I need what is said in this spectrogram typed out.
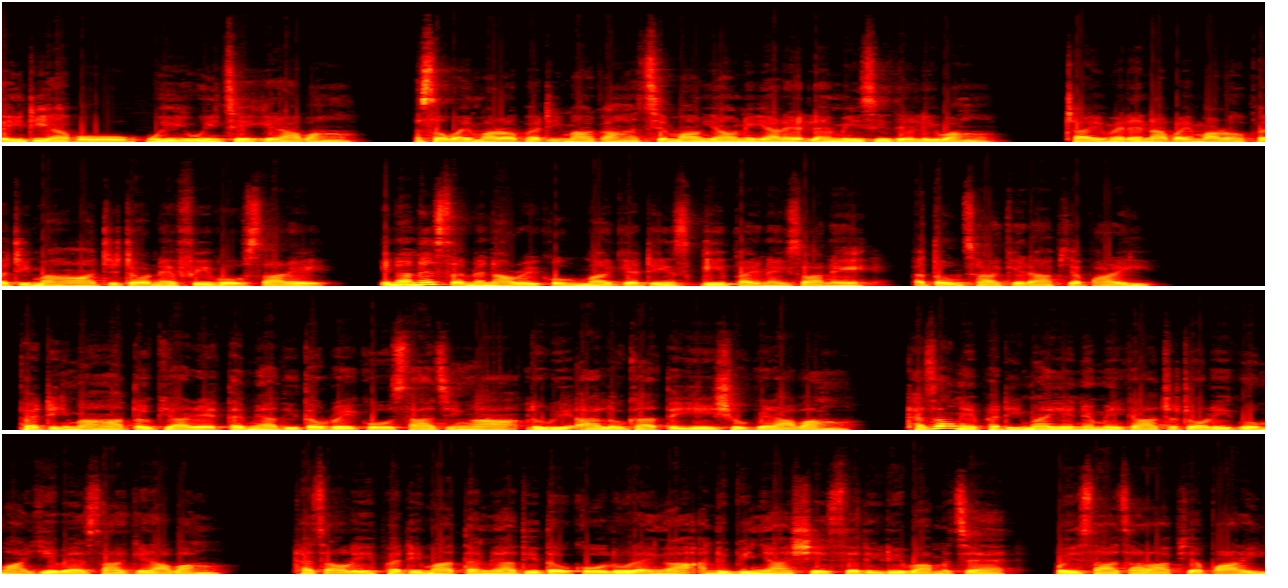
တိန်းတရာဖို့ငွေဝင်ချေခဲ့တာပါအစောပိုင်းမှာတော့ဖက်တီမာကအချင်မောင်းရောင်းနေရတဲ့လမ်းမေးစီးတယ်လေးပါဒါပေမဲ့လည်းနောက်ပိုင်းမှာတော့ဖက်တီမာဟာ TikTok နဲ့ Facebook စတဲ့ အင်တာနက်ဆယ်မီနာတွေကို marketing skill ပိုင်းနိုင်စွာနဲ့အသုံးချခဲ့တာဖြစ်ပါတယ်။ဖက်တီမာတုတ်ပြတဲ့တံမြာသီးတုတ်တွေကိုစားခြင်းကလူတွေအားလုံးကတရေရှိုခဲ့တာပါ။ဒါကြောင့်လေဖက်တီမာရဲ့နာမည်ကတော်တော်လေးကိုမှရေပဲစားခဲ့တာပါ။ဒါကြောင့်လေဖက်တီမာတံမြာသီးတုတ်ကိုလူတိုင်းကအနုပညာရှင်ဆယ်လီတွေပါမကျန်ဝယ်စားကြတာဖြစ်ပါတယ်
